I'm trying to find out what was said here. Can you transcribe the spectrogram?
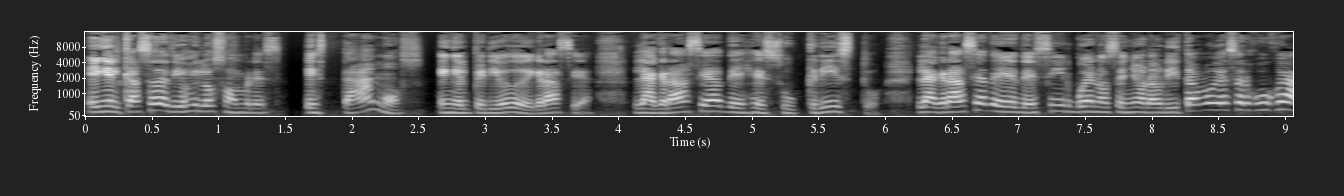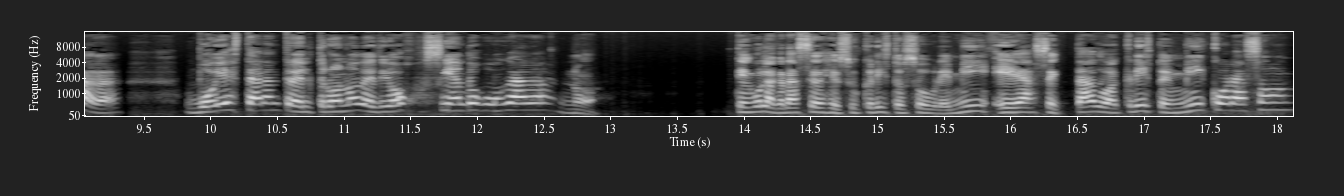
En el caso de Dios y los hombres, estamos en el periodo de gracia, la gracia de Jesucristo, la gracia de decir, bueno, Señor, ahorita voy a ser juzgada, ¿Voy a estar ante el trono de Dios siendo juzgada? No. Tengo la gracia de Jesucristo sobre mí, he aceptado a Cristo en mi corazón,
